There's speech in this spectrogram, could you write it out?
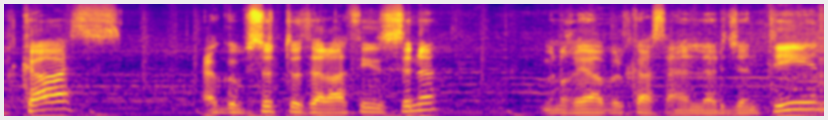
الكاس عقب 36 سنة من غياب الكاس عن الأرجنتين.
